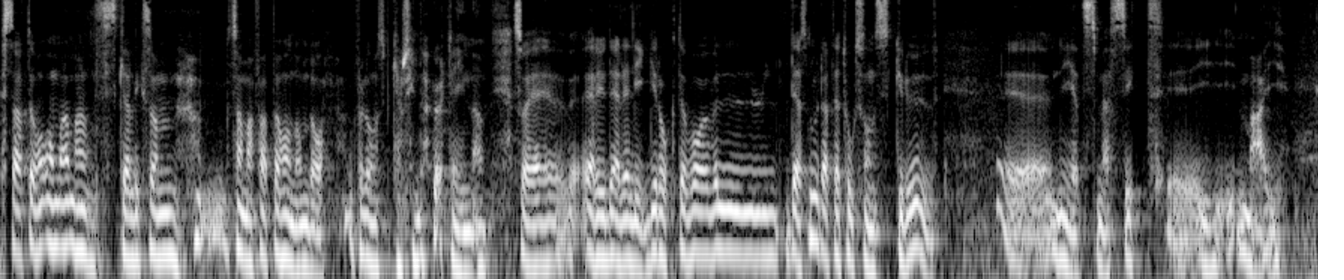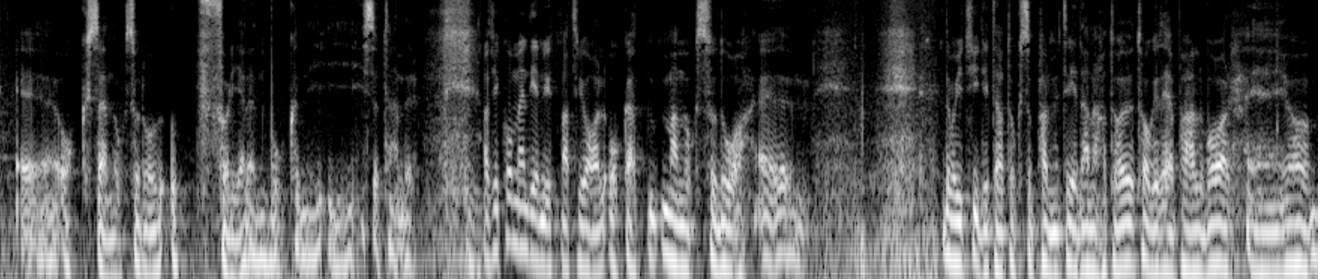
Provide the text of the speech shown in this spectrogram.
Så att om man ska liksom sammanfatta honom då, för de som kanske inte har hört det innan, så är, är det ju där det ligger och det var väl det som gjorde att det tog sån skruv eh, nyhetsmässigt eh, i maj och sen också då uppföljaren, boken i, i september. Mm. Att vi kom med en del nytt material och att man också då eh, det var ju tydligt att också Palmeutredarna har tagit det här på allvar. Eh, jag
